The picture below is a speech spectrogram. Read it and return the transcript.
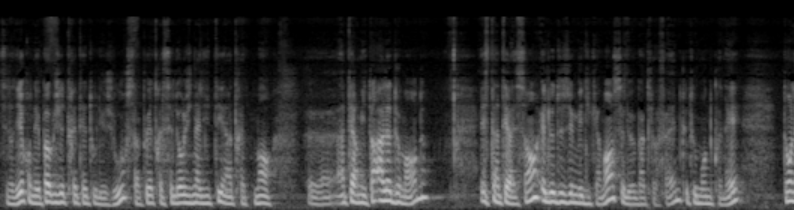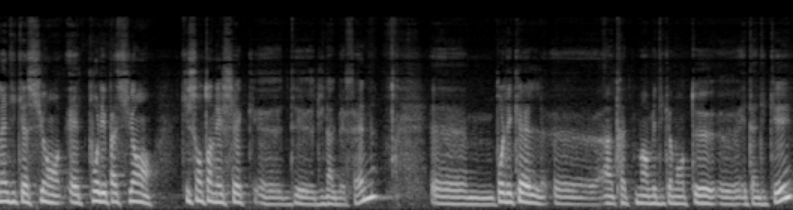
c'est-à-dire qu'on n'est pas obligé de traiter tous les jours. Ça peut être, c'est l'originalité, un traitement intermittent à la demande. Et c'est intéressant. Et le deuxième médicament, c'est le baclofène, que tout le monde connaît, dont l'indication est pour les patients qui sont en échec d'une alméphène, pour lesquels un traitement médicamenteux est indiqué,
